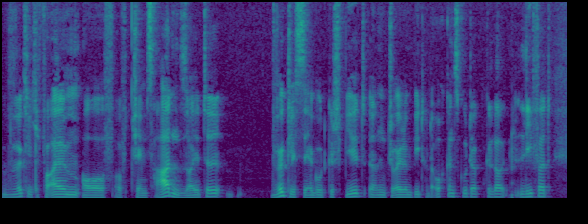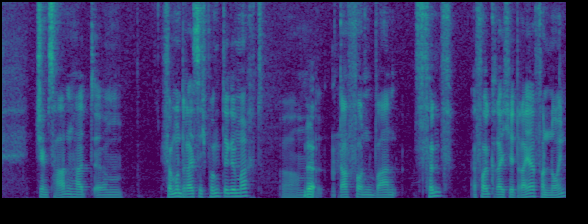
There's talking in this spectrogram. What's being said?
wirklich vor allem auf, auf James Harden Seite wirklich sehr gut gespielt. Ähm, Joel Embiid hat auch ganz gut abgeliefert. James Harden hat ähm, 35 Punkte gemacht. Ähm, Ja. Davon waren fünf erfolgreiche Dreier von neun.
